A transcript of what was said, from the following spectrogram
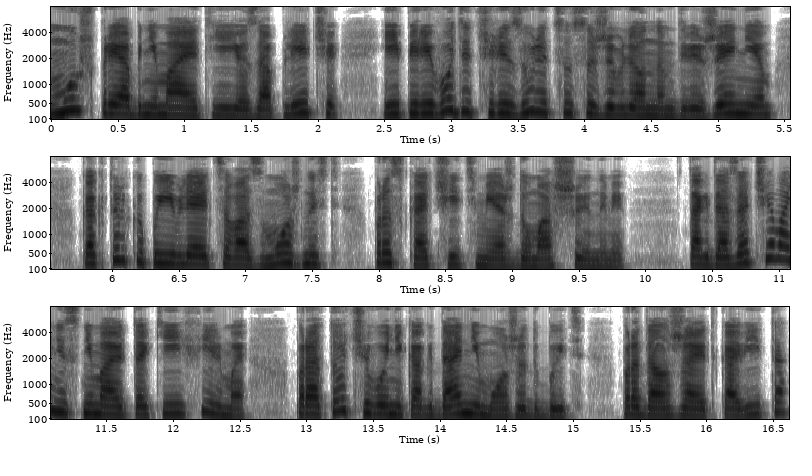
Муж приобнимает ее за плечи и переводит через улицу с оживленным движением, как только появляется возможность проскочить между машинами. Тогда зачем они снимают такие фильмы про то, чего никогда не может быть, продолжает Кавита,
